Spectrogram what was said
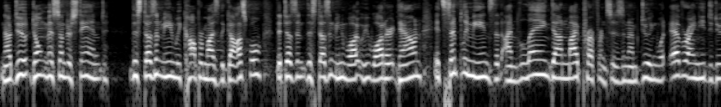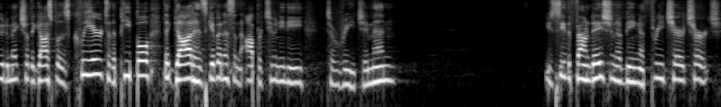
Now, do, don't misunderstand this doesn't mean we compromise the gospel. That doesn't, this doesn't mean we water it down. It simply means that I'm laying down my preferences and I'm doing whatever I need to do to make sure the gospel is clear to the people that God has given us an opportunity to reach. Amen? You see, the foundation of being a three chair church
